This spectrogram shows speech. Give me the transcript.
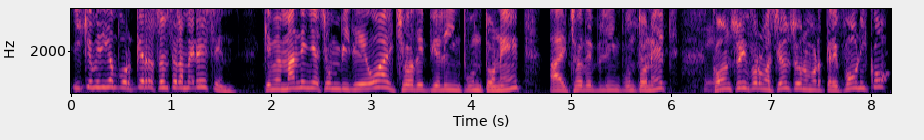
Y que me digan por qué razón se la merecen. Que me manden ya sea un video al showdepiolín.net, al showdepiolín.net, Sí. con su información, su número telefónico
